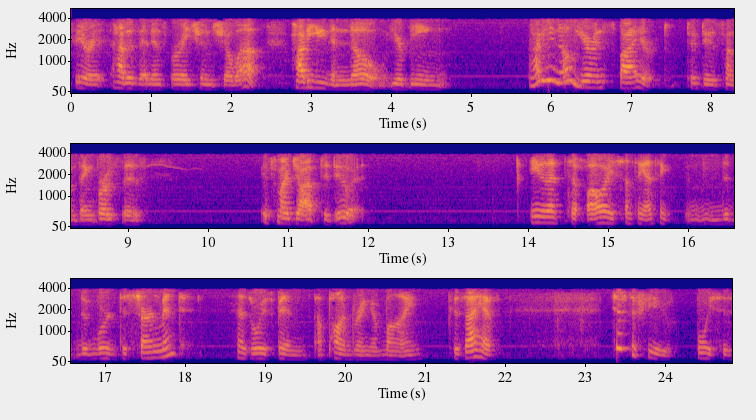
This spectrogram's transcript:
spirit, how does that inspiration show up? How do you even know you're being how do you know you're inspired to do something versus it's my job to do it? You know that's always something i think the the word discernment has always been a pondering of mine because i have just a few voices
